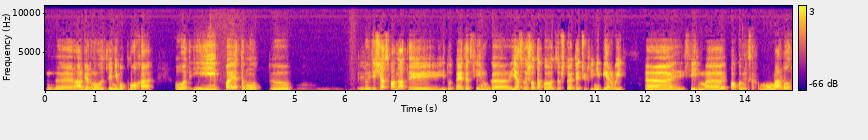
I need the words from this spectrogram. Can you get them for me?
обернулось для него плохо. Вот, и поэтому люди сейчас, фанаты, идут на этот фильм. Я слышал такой отзыв, что это чуть ли не первый э, фильм по комиксам Марвел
